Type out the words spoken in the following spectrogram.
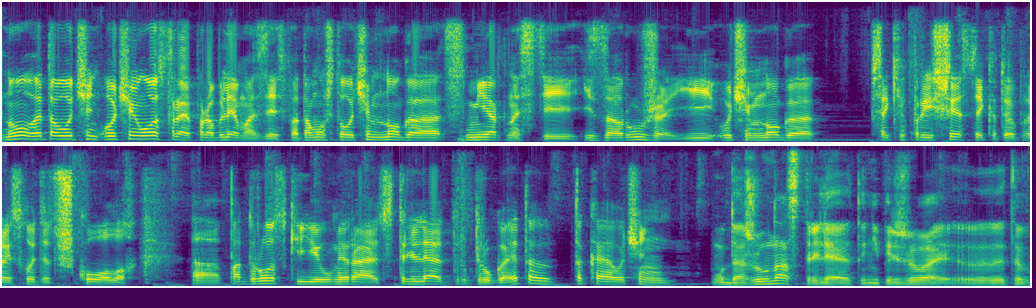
Ну, это очень, очень острая проблема здесь, потому что очень много смертности из-за оружия и очень много всяких происшествий, которые происходят в школах. А, подростки умирают, стреляют друг друга. Это такая очень ну, даже у нас стреляют, и не переживай, э, это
